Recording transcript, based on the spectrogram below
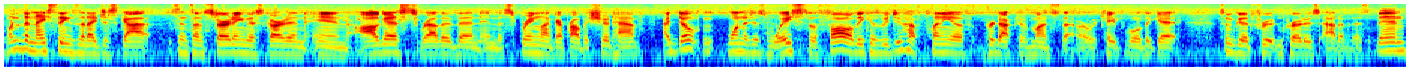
One of the nice things that I just got since I'm starting this garden in August rather than in the spring like I probably should have, I don't want to just waste the fall because we do have plenty of productive months that are capable to get some good fruit and produce out of this bin.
